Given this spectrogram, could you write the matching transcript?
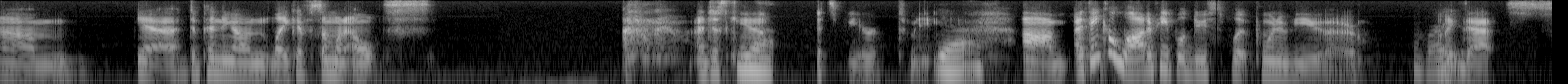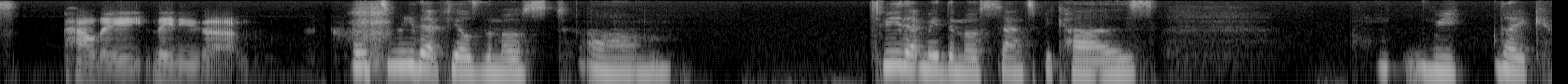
um yeah depending on like if someone else i don't know i just can't Yeah. it's weird to me Yeah. um i think a lot of people do split point of view though Right. like that's how they they do that To me, that feels the most. Um, to me, that made the most sense because we like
